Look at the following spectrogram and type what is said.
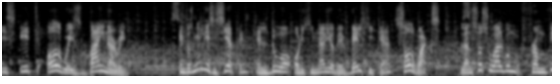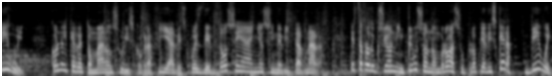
Is It Always Binary? En 2017, el dúo originario de Bélgica, Soulwax, lanzó su álbum From Dewey, con el que retomaron su discografía después de 12 años sin editar nada. Esta producción incluso nombró a su propia disquera, Dewey,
